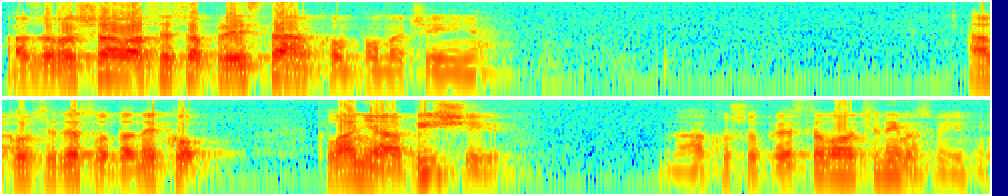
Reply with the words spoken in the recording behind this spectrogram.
A završava se sa prestankom pomračenja. Ako bi se desilo da neko klanja više nakon što je prestalo, znači nema smetnje.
